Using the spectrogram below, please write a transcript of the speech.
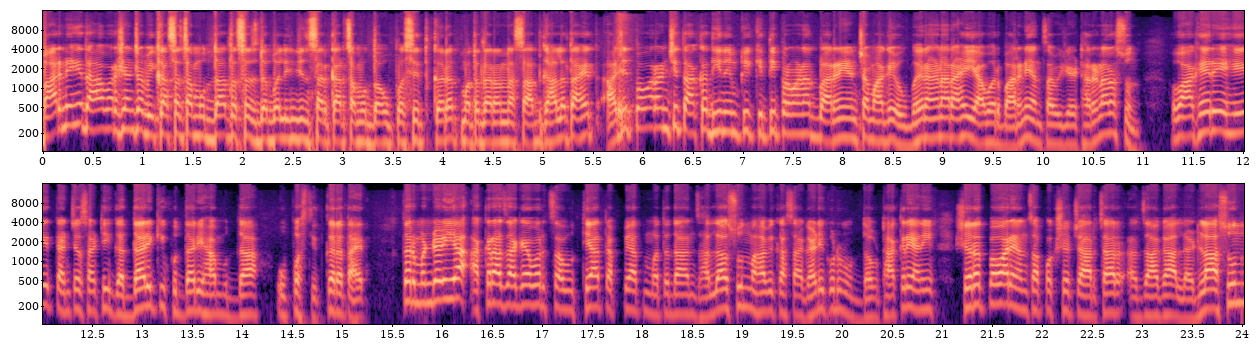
बारणे हे दहा वर्षांच्या विकासाचा मुद्दा तसंच डबल इंजिन सरकारचा मुद्दा उपस्थित करत मतदारांना साथ घालत आहेत. अजित पवारांची ताकद ही नेमकी किती प्रमाणात बारणे यांच्या मागे उभे राहणार आहे यावर बारणे यांचा विजय ठरणार असून वाघेरे हे त्यांच्यासाठी गद्दारी की खुद्दारी हा मुद्दा उपस्थित करत आहेत. तर मंडळी या अकरा जाग्यावर चौथ्या टप्प्यात मतदान झालं असून महाविकास आघाडीकडून उद्धव ठाकरे आणि शरद पवार यांचा पक्ष चार चार जागा लढला असून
